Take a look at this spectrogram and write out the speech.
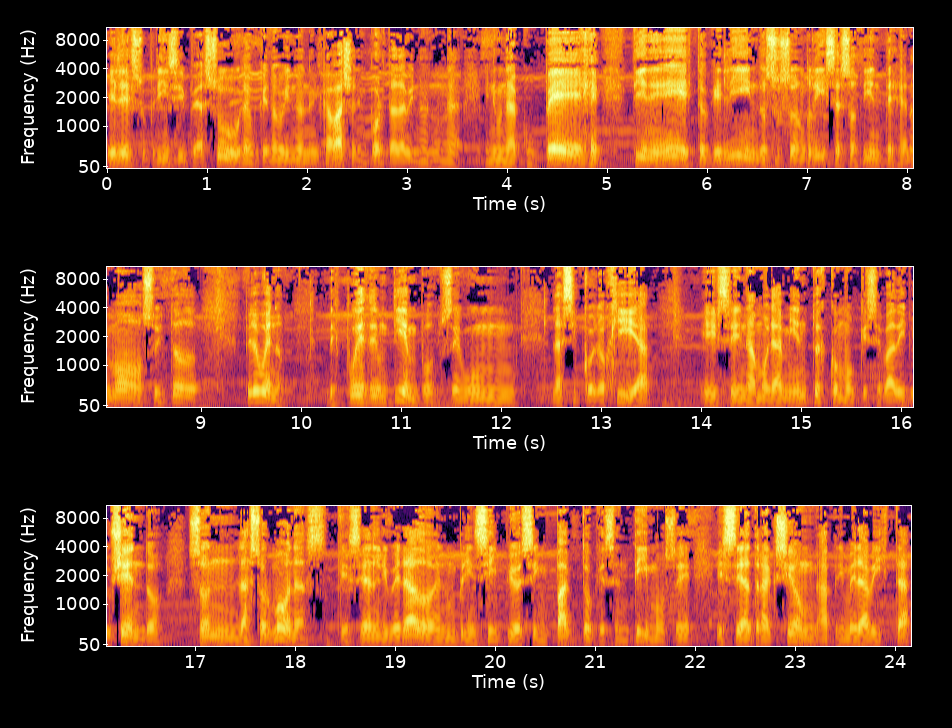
él es su príncipe azul, aunque no vino en el caballo, no importa, ahora vino en una, en una coupé, tiene esto, qué lindo, su sonrisa, esos dientes hermosos y todo. Pero bueno, después de un tiempo, según la psicología, ese enamoramiento es como que se va diluyendo. Son las hormonas que se han liberado en un principio, ese impacto que sentimos, ¿eh? esa atracción a primera vista,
